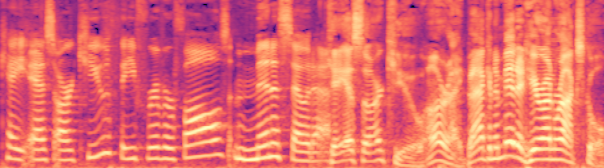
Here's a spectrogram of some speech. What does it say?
KSRQ, Thief River Falls, Minnesota. KSRQ. All right, back in a minute here on Rock School.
